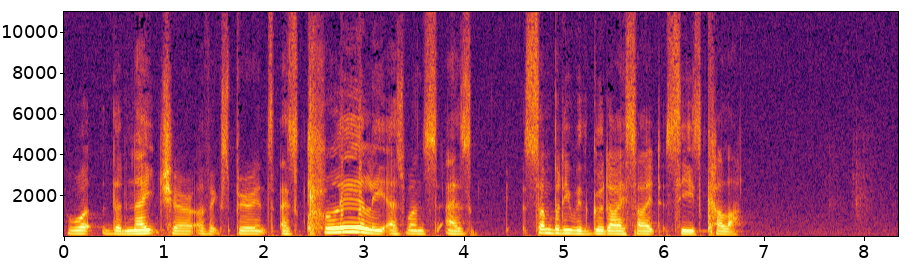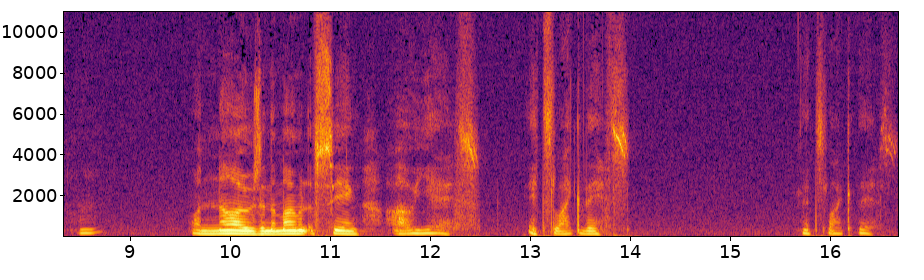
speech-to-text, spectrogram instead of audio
what the nature of experience as clearly as one as somebody with good eyesight sees color. Hmm? One knows in the moment of seeing, oh yes, it's like this. It's like this.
